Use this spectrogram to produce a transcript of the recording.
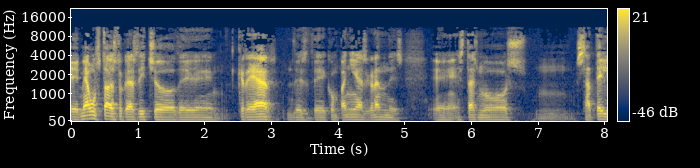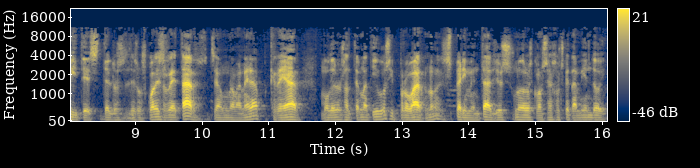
Eh, me ha gustado esto que has dicho de crear desde compañías grandes eh, estos nuevos mm, satélites de los, de los cuales retar, de alguna manera, crear modelos alternativos y probar, ¿no? Experimentar. Yo es uno de los consejos que también doy.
